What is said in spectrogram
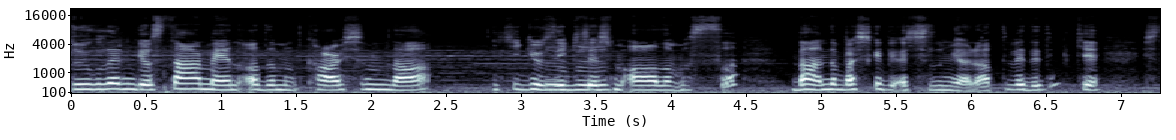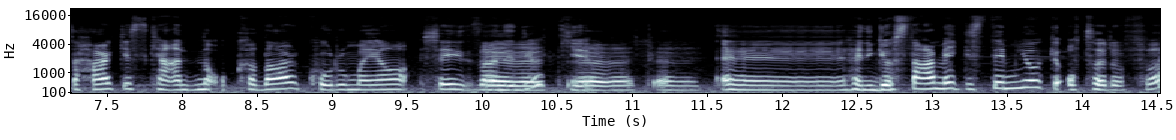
duygularını göstermeyen adamın karşımda iki gözü Hı iki çeşme ağlaması bende başka bir açılım yarattı ve dedim ki işte herkes kendini o kadar korumaya şey zannediyor Evet, ki evet, evet. eee, hani göstermek istemiyor ki o tarafı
